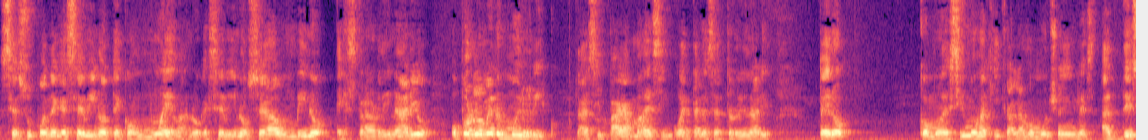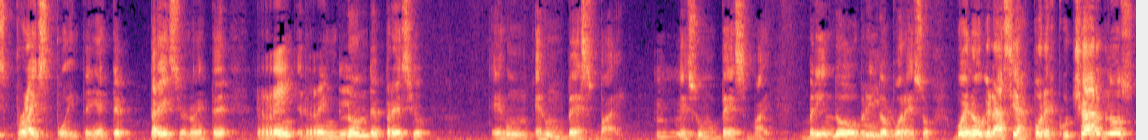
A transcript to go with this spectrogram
se supone que ese vino te conmueva, ¿no? Que ese vino sea un vino extraordinario o por lo menos muy rico. ¿sabes? Si pagas más de 50, que sea extraordinario. Pero, como decimos aquí, que hablamos mucho en inglés, at this price point, en este precio, ¿no? En este ren renglón de precio, es un, es un best buy. Uh -huh. Es un best buy. Brindo, brindo bueno. por eso. Bueno, gracias por escucharnos.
